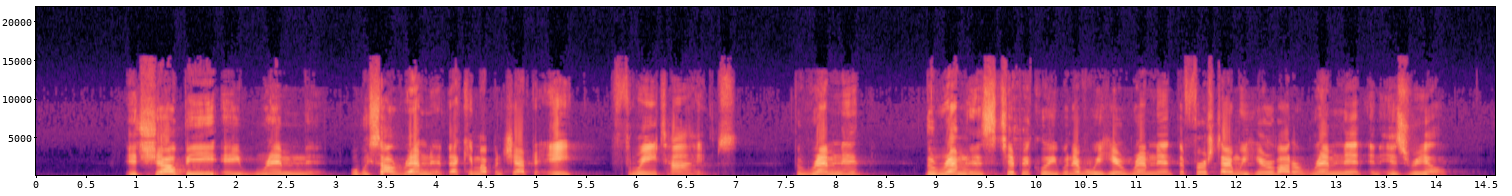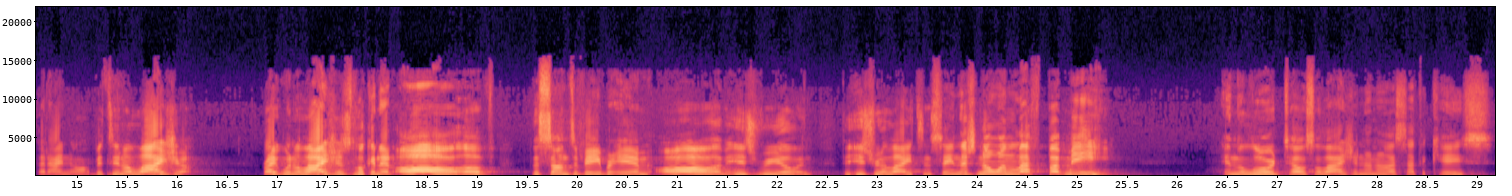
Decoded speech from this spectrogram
It shall be a remnant. Well, we saw remnant. That came up in chapter 8 three times. The remnant, the remnant is typically, whenever we hear remnant, the first time we hear about a remnant in Israel that I know of, it's in Elijah, right? When Elijah is looking at all of the sons of Abraham, all of Israel and the Israelites, and saying, There's no one left but me. And the Lord tells Elijah, No, no, that's not the case.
